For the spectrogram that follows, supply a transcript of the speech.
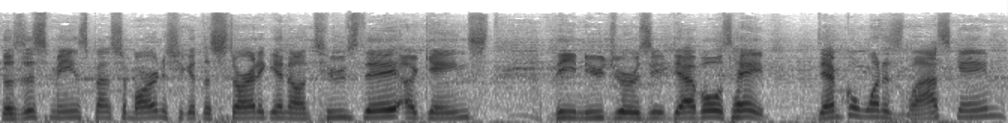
Does this mean Spencer Martin should get the start again on Tuesday against the New Jersey Devils? Hey, Demko won his last game,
